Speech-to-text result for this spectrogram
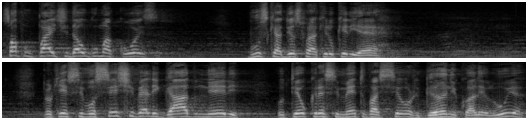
só para o Pai te dar alguma coisa. Busque a Deus por aquilo que Ele é. Porque se você estiver ligado nele, o teu crescimento vai ser orgânico, aleluia.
